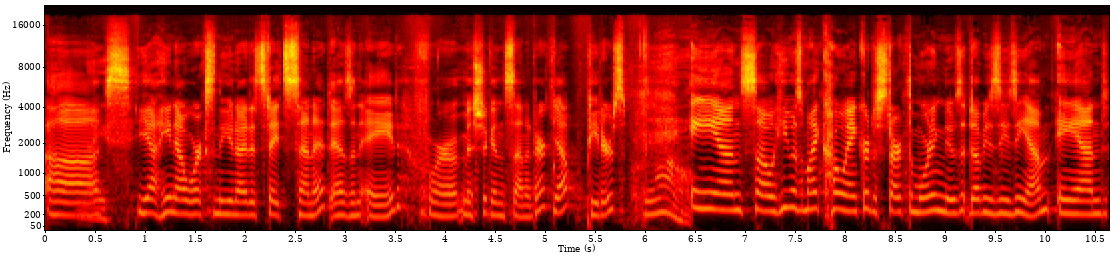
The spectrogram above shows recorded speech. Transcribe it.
Uh, nice. Yeah, he now works in the United States Senate as an aide for a Michigan senator. Yep, Peters. Wow. And so he was my co-anchor to start the morning news at WZZM, and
